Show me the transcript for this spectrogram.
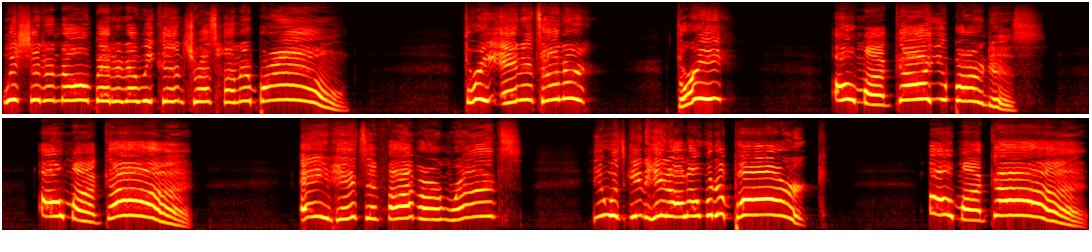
We should have known better that we couldn't trust Hunter Brown. Three innings, Hunter? Three? Oh my God, you burned us. Oh my God. Eight hits and five earned runs? You was getting hit all over the park. Oh my God.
